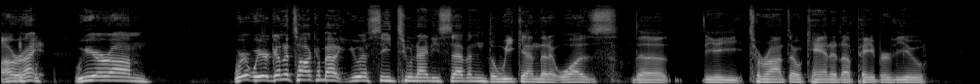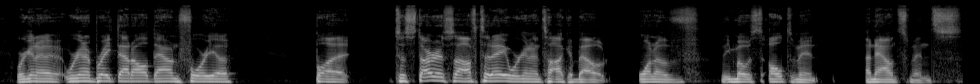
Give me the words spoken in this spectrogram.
All right, we are um, we're we're going to talk about UFC 297, the weekend that it was, the the Toronto Canada pay per view. We're gonna we're gonna break that all down for you. But to start us off today, we're to talk about one of the most ultimate announcements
